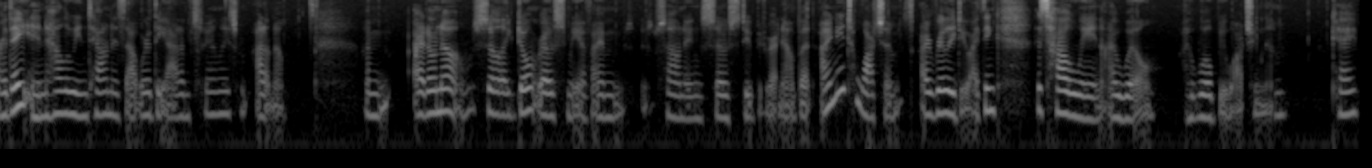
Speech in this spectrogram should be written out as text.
are they in Halloween Town? Is that where the Addams family is from? I don't know. I'm I don't know. So like don't roast me if I'm sounding so stupid right now, but I need to watch them. I really do. I think this Halloween I will. I will be watching them. Okay?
